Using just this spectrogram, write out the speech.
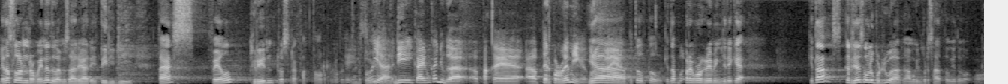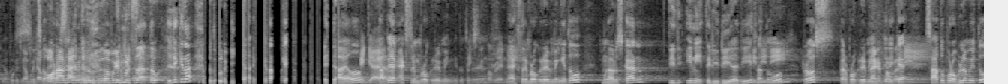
kita selalu nerapinnya dalam sehari-hari. TDD, tes, fail, green, terus refactor. Gitu. Betul Oh iya, di KMK juga eh, pakai eh, pair programming ya? kalau Ya, ya? betul betul. Kita pair programming. Jadi kayak kita kerja selalu berdua, nggak mungkin bersatu gitu kok. Nggak mungkin, nggak mungkin Oh, nggak boleh seorang, bersatu. nggak mungkin bersatu. Jadi kita metodologinya kita pakai agile, Agile. tapi yang extreme programming gitu. Extreme ceritanya. programming. Nah, extreme programming itu mengharuskan TD ini TDD tadi TDD. satu, terus pair programming. Pair Jadi kayak programming. satu problem itu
